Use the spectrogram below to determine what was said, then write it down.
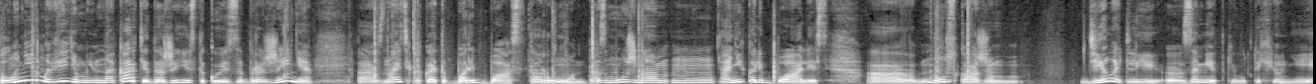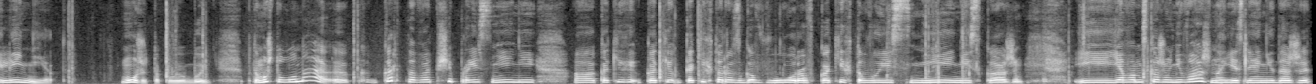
По Луне мы видим, на карте даже есть такое изображение, а, знаете, какая-то борьба сторон. Да? Возможно, они колебались, а, ну, скажем, делать ли э, заметки вот Тэхёне или нет. Может такое быть. Потому что Луна э, карта вообще прояснений а, каких, каких, каких-то разговоров, каких-то выяснений, скажем. И я вам скажу, неважно, если они даже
